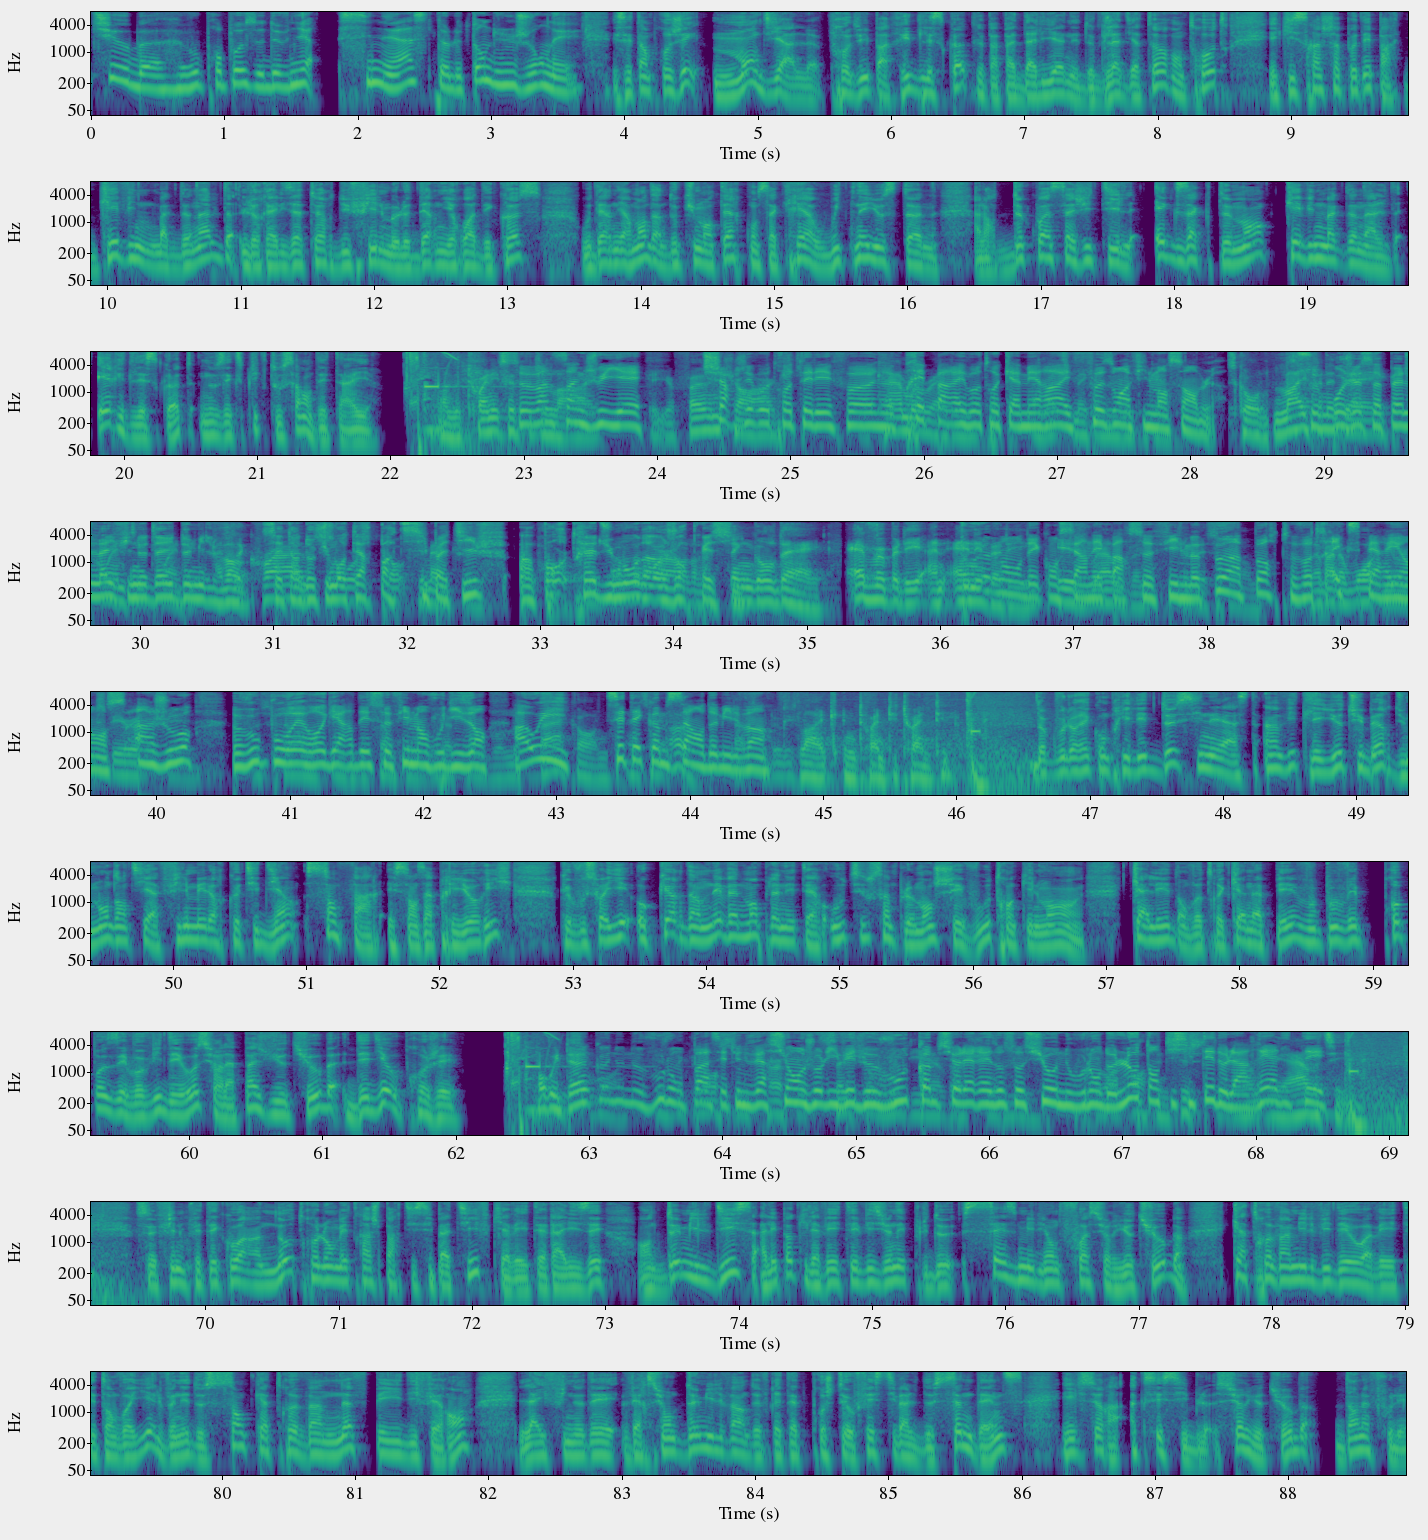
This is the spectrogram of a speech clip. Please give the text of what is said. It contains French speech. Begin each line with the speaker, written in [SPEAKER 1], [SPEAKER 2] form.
[SPEAKER 1] YouTube vous propose de devenir cinéaste le temps d'une journée.
[SPEAKER 2] Et c'est un projet mondial, produit par Ridley Scott, le papa d'Alien et de Gladiator, entre autres, et qui sera chapeauté par Kevin MacDonald, le réalisateur du film Le Dernier Roi d'Écosse, ou dernièrement d'un documentaire consacré à Whitney Houston. Alors, de quoi s'agit-il exactement? Kevin MacDonald et Ridley Scott nous expliquent tout ça en détail.
[SPEAKER 3] Ce 25 juillet, chargez votre téléphone, préparez votre caméra et faisons un film ensemble.
[SPEAKER 4] Ce projet s'appelle Life in a Day 2020. C'est un documentaire participatif, un portrait du monde à un jour précis.
[SPEAKER 3] Tout le monde est concerné par ce film, peu importe votre expérience. Un jour, vous pourrez regarder ce film en vous disant ⁇ Ah oui, c'était comme ça en 2020 ⁇
[SPEAKER 2] donc vous l'aurez compris, les deux cinéastes invitent les youtubeurs du monde entier à filmer leur quotidien sans phare et sans a priori, que vous soyez au cœur d'un événement planétaire ou tout simplement chez vous, tranquillement euh, calé dans votre canapé, vous pouvez proposer vos vidéos sur la page YouTube dédiée au projet.
[SPEAKER 3] Ce que nous ne voulons pas, c'est une version enjolivée de vous, comme sur les réseaux sociaux. Nous voulons de l'authenticité, de la réalité.
[SPEAKER 2] Ce film fait écho à un autre long métrage participatif qui avait été réalisé en 2010. À l'époque, il avait été visionné plus de 16 millions de fois sur YouTube. 80 000 vidéos avaient été envoyées. Elles venaient de 189 pays différents. Life in a Day version 2020 devrait être projeté au festival de Sundance et il sera accessible sur YouTube dans la foulée.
